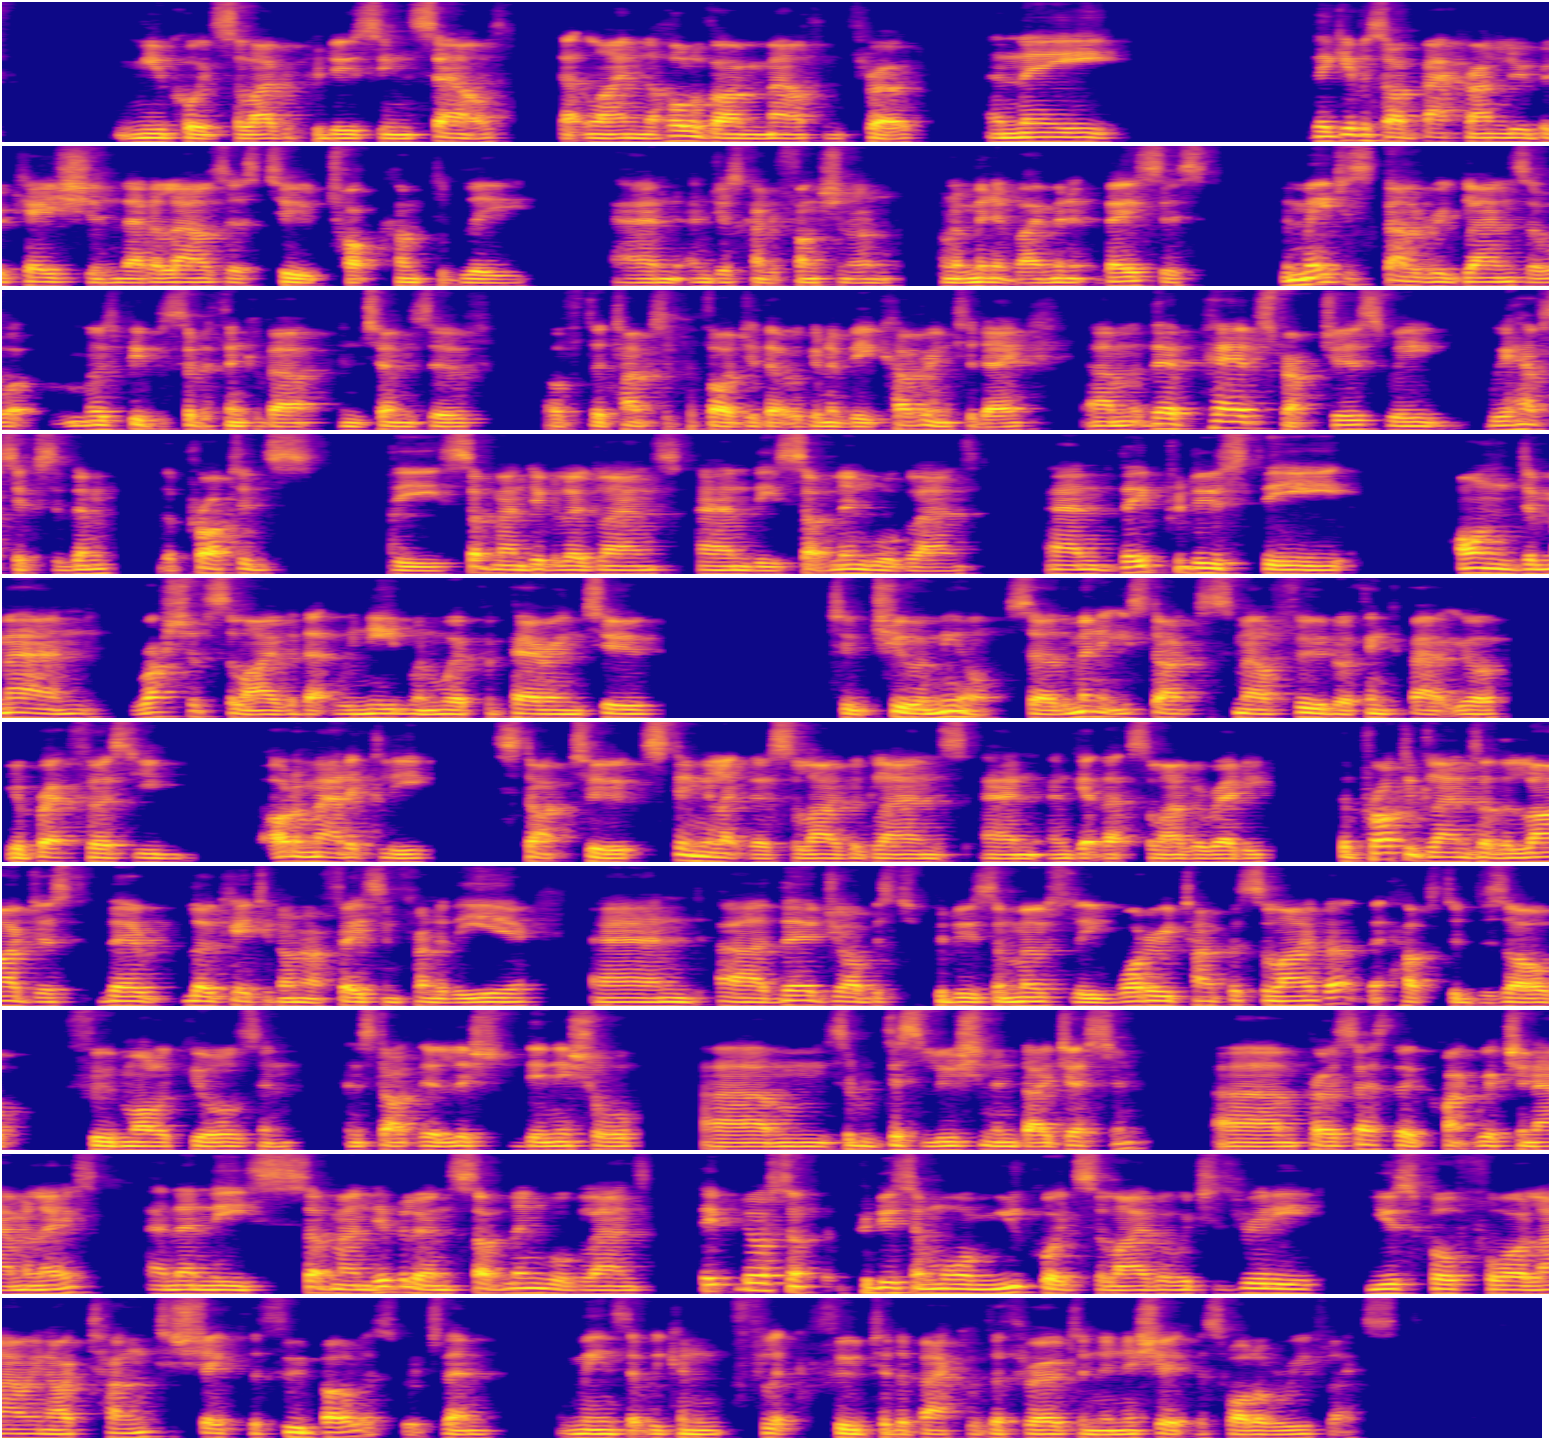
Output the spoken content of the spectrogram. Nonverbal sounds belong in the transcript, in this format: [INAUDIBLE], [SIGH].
mucoid saliva producing cells that line the whole of our mouth and throat. And they, they give us our background lubrication that allows us to talk comfortably and, and just kind of function on, on a minute by minute basis. The major salivary glands are what most people sort of think about in terms of of the types of pathology that we're going to be covering today. Um, they're paired structures. We we have six of them: the parotids, the submandibular glands, and the sublingual glands, and they produce the on-demand rush of saliva that we need when we're preparing to to chew a meal. So the minute you start to smell food or think about your your breakfast, you automatically start to stimulate those saliva glands and, and get that saliva ready. The parotid glands are the largest. They're located on our face in front of the ear, and uh, their job is to produce a mostly watery type of saliva that helps to dissolve food molecules and, and start the, the initial um, sort of dissolution and digestion um, process. They're quite rich in amylase. And then the submandibular and sublingual glands, they produce produce a more mucoid saliva, which is really useful for allowing our tongue to shape the food bolus, which then means that we can flick food to the back of the throat and initiate the swallow reflex.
